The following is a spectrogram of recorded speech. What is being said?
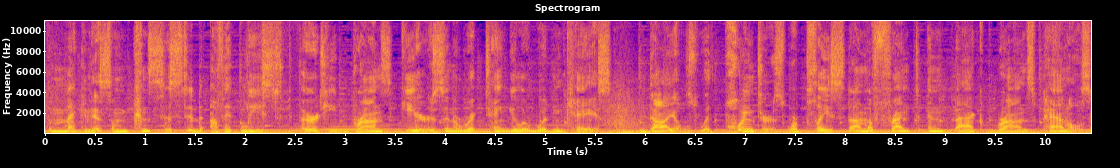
the mechanism consisted of at least 30 bronze gears in a rectangular wooden case. Dials with pointers were placed on the front and back bronze panels.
